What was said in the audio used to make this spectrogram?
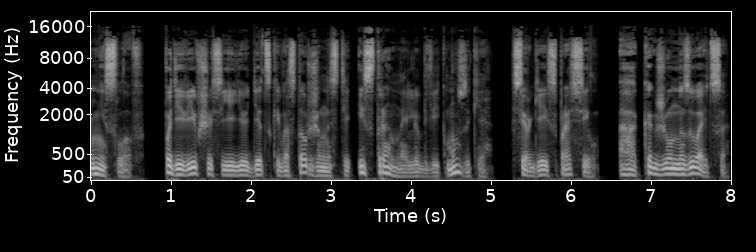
ни слов. Подивившись ее детской восторженности и странной любви к музыке, Сергей спросил, «А как же он называется?»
